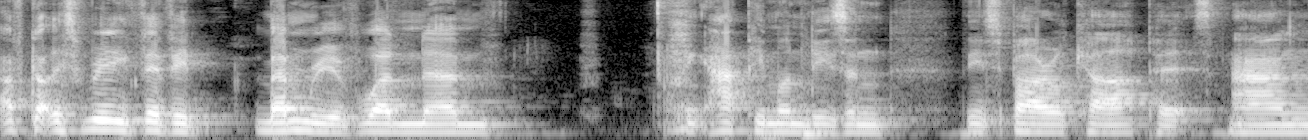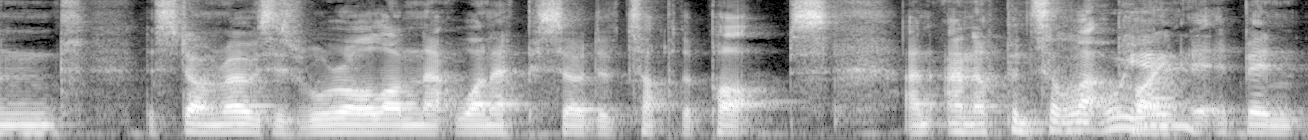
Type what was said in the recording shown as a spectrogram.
have got this really vivid memory of when um, I think Happy Mondays and the Inspiral Carpets and the Stone Roses were all on that one episode of Top of the Pops, and and up until that oh, point, yeah. it had been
